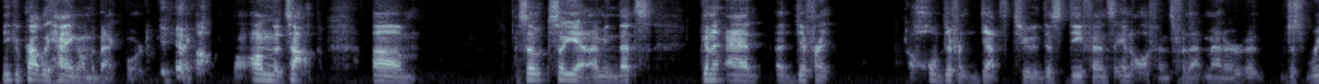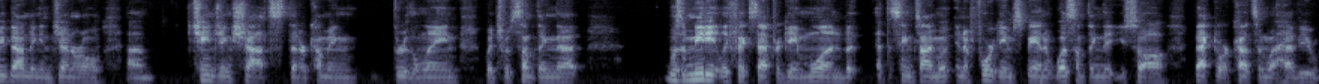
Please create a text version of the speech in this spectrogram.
He could probably hang on the backboard, yeah. like, on the top. Um, so so yeah, I mean that's going to add a different a whole different depth to this defense and offense for that matter. Uh, just rebounding in general, um, changing shots that are coming through the lane, which was something that was immediately fixed after game one. But at the same time, in a four game span, it was something that you saw backdoor cuts and what have you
